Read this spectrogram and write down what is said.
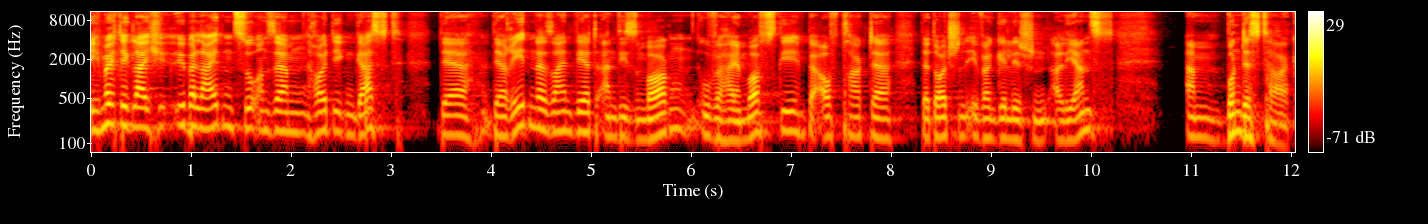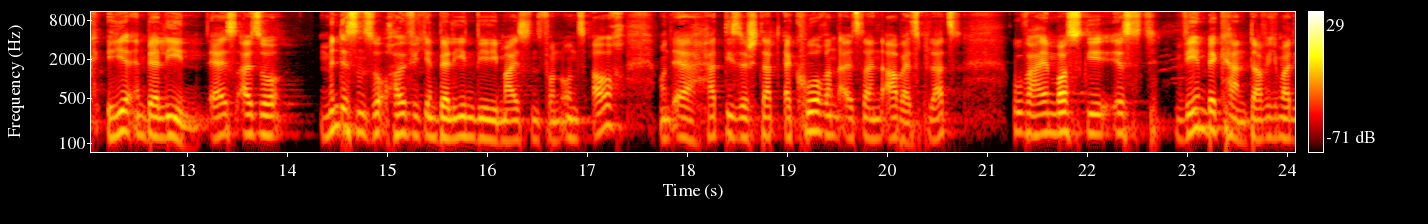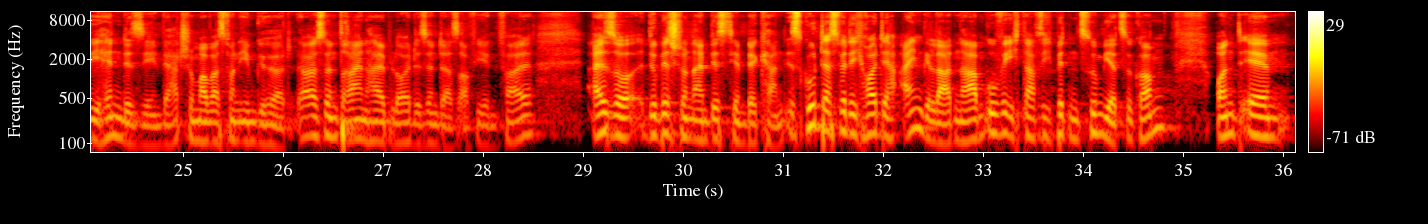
Ich möchte gleich überleiten zu unserem heutigen Gast, der der Redner sein wird an diesem Morgen, Uwe Heimowski, Beauftragter der Deutschen Evangelischen Allianz am Bundestag hier in Berlin. Er ist also mindestens so häufig in Berlin wie die meisten von uns auch und er hat diese Stadt erkoren als seinen Arbeitsplatz. Uwe Heimowski ist wem bekannt? Darf ich mal die Hände sehen? Wer hat schon mal was von ihm gehört? Ja, es sind dreieinhalb Leute, sind das auf jeden Fall. Also, du bist schon ein bisschen bekannt. Ist gut, dass wir dich heute eingeladen haben. Uwe, ich darf dich bitten, zu mir zu kommen. Und ähm,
